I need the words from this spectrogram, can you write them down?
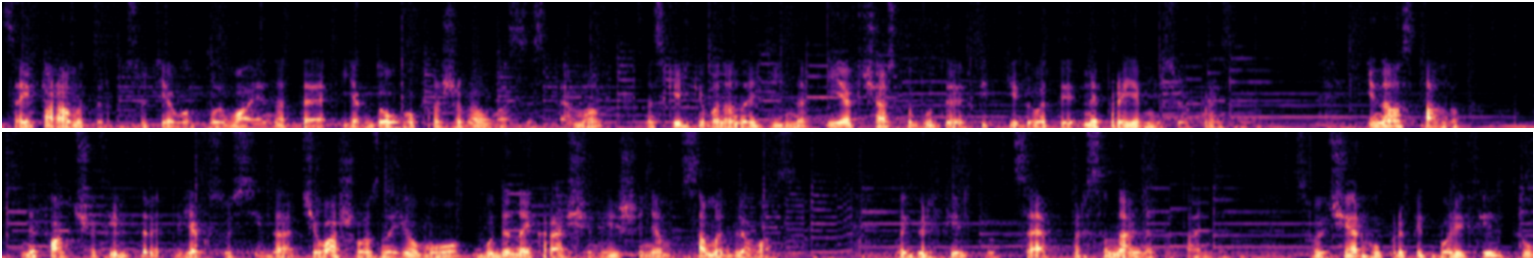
Цей параметр суттєво впливає на те, як довго проживе у вас система, наскільки вона надійна і як часто буде підкидувати неприємні сюрпризи. І наостанок, не факт, що фільтр, як сусіда чи вашого знайомого, буде найкращим рішенням саме для вас. Вибір фільтру це персональне питання. В свою чергу, при підборі фільтру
